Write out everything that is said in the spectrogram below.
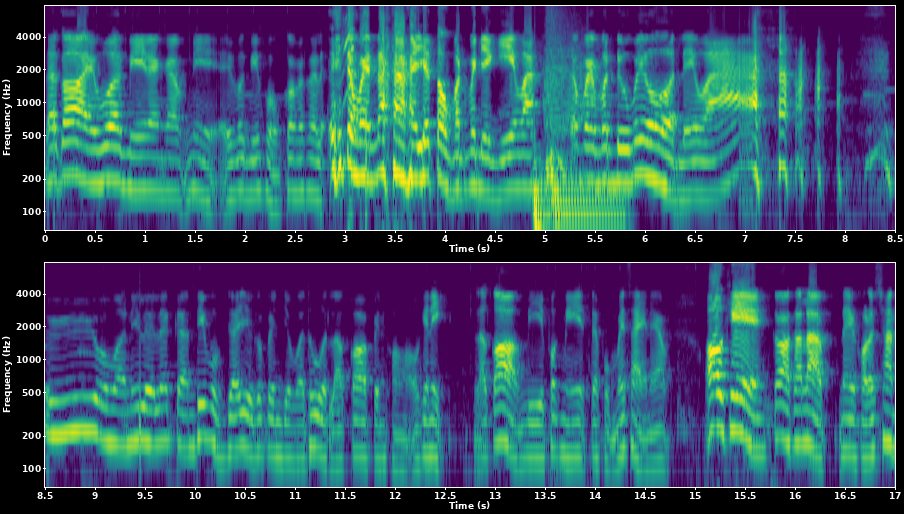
แล้วก็ไอ้พวกนี้นะครับนี่ไอ้พวกนี้ผมก็ไม่ค่อยเลยเอ้ยทำไมหน้าจะตกมันเป็นอย่างงี้วะทำไมมันดูไม่โหดเลยวะ เออประมาณนี้เลยแล้วกันที่ผมใช้อยู่ก็เป็นยมทูตแล้วก็เป็นของออร์แกนิก แล้วก็มีพวกนี้แต่ผมไม่ใส่นะครับ โอเค ก็สำหรับในคอลเลคชัน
